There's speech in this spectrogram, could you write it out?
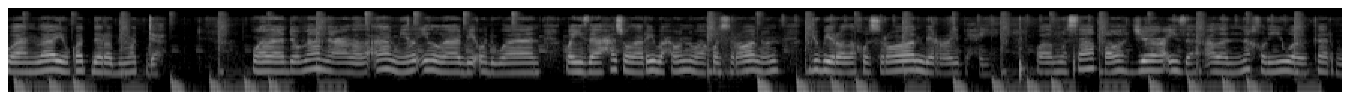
Wa an la yuqaddara bimaddah wala domana alal amil illa bi'udwan wa iza hasala ribahun wa khusranun jubiral khusran birribhi الخسران بالربح والمساقة جائزة على النخل والكرم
